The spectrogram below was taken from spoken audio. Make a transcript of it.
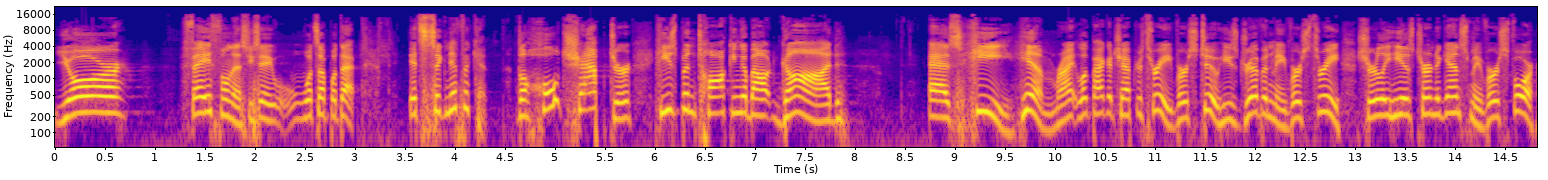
Your faithfulness. You say, what's up with that? It's significant. The whole chapter, he's been talking about God as he, him, right? Look back at chapter 3, verse 2. He's driven me. Verse 3, surely he has turned against me. Verse 4,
